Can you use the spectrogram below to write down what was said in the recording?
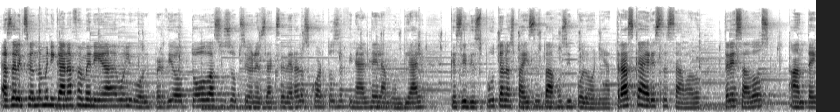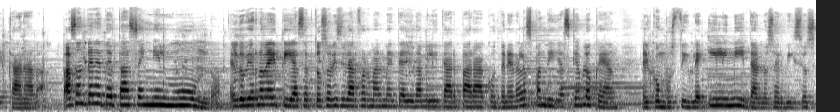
La selección dominicana femenina de voleibol perdió todas sus opciones de acceder a los cuartos de final de la Mundial que se disputa en los Países Bajos y Polonia tras caer este sábado 3 a 2 ante Canadá. Pasan TNT, pasa en el mundo. El gobierno de Haití aceptó solicitar formalmente ayuda militar para contener a las pandillas que bloquean el combustible y limitan los servicios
